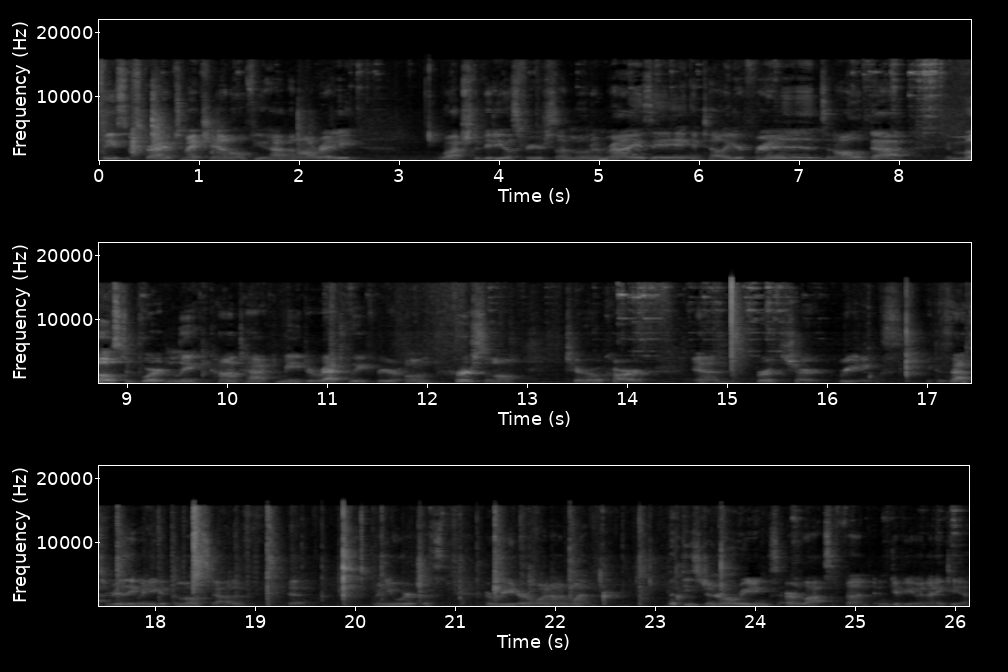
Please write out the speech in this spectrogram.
please subscribe to my channel if you haven't already. Watch the videos for your sun, moon, and rising, and tell your friends, and all of that. And most importantly, contact me directly for your own personal tarot card and birth chart readings. Because that's really when you get the most out of it, when you work with a reader one-on-one. -on -one. But these general readings are lots of fun and give you an idea.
